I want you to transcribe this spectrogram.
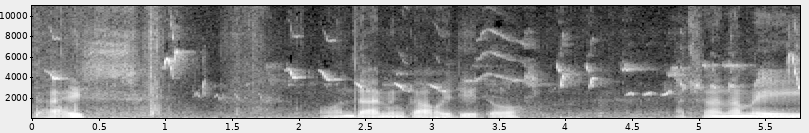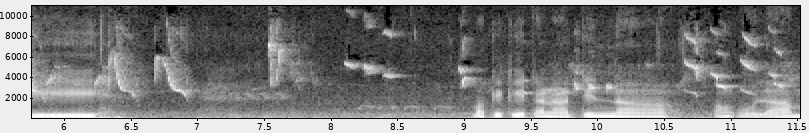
Guys. Oh, ang daming kahoy dito. At sana may makikita natin na pang ulam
